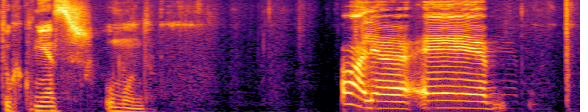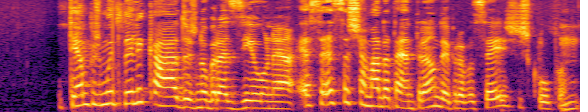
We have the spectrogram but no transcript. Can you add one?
Tu que conheces o mundo. Olha, é, tempos muito delicados no Brasil, né? Essa, essa chamada tá entrando aí para vocês? Desculpa. Hum,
